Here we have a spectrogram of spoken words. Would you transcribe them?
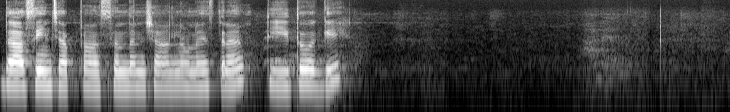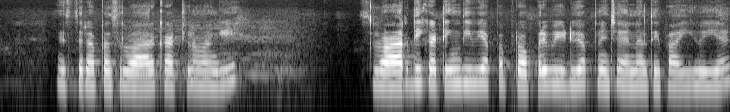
10 ਇੰਚ ਆਪਾਂ ਆਸਨ ਦਾ ਨਿਸ਼ਾਨ ਲਾਉਣਾ ਇਸ ਤਰ੍ਹਾਂ 30 ਤੋਂ ਅੱਗੇ। ਇਸ ਤਰ੍ਹਾਂ ਆਪਾਂ ਸਲਵਾਰ ਕੱਟ ਲਵਾਂਗੇ। ਸਲਵਾਰ ਦੀ ਕਟਿੰਗ ਦੀ ਵੀ ਆਪਾਂ ਪ੍ਰੋਪਰ ਵੀਡੀਓ ਆਪਣੇ ਚੈਨਲ ਤੇ ਪਾਈ ਹੋਈ ਹੈ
